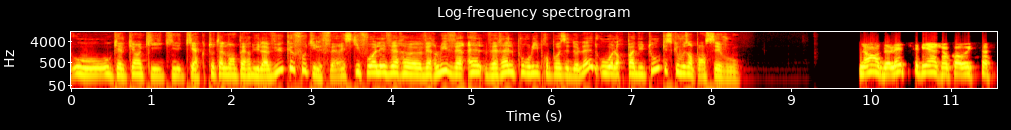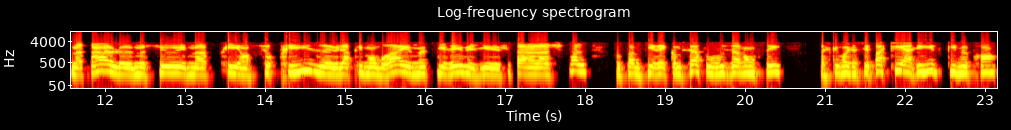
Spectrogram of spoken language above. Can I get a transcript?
ou, quelqu'un qui a totalement perdu la vue, que faut-il faire? Est-ce qu'il faut aller vers, euh, vers lui, vers elle, vers elle pour lui proposer de l'aide ou alors pas du tout? Qu'est-ce que vous en pensez, vous? Non, de l'aide, c'est bien. J'ai encore eu ça ce matin. Le monsieur, m'a pris en surprise. Il a pris mon bras et me tirait. Mais je je suis pas un lâche-cheval. Faut pas me tirer comme ça. Faut vous annoncer. Parce que moi, je sais pas qui arrive, qui me prend.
